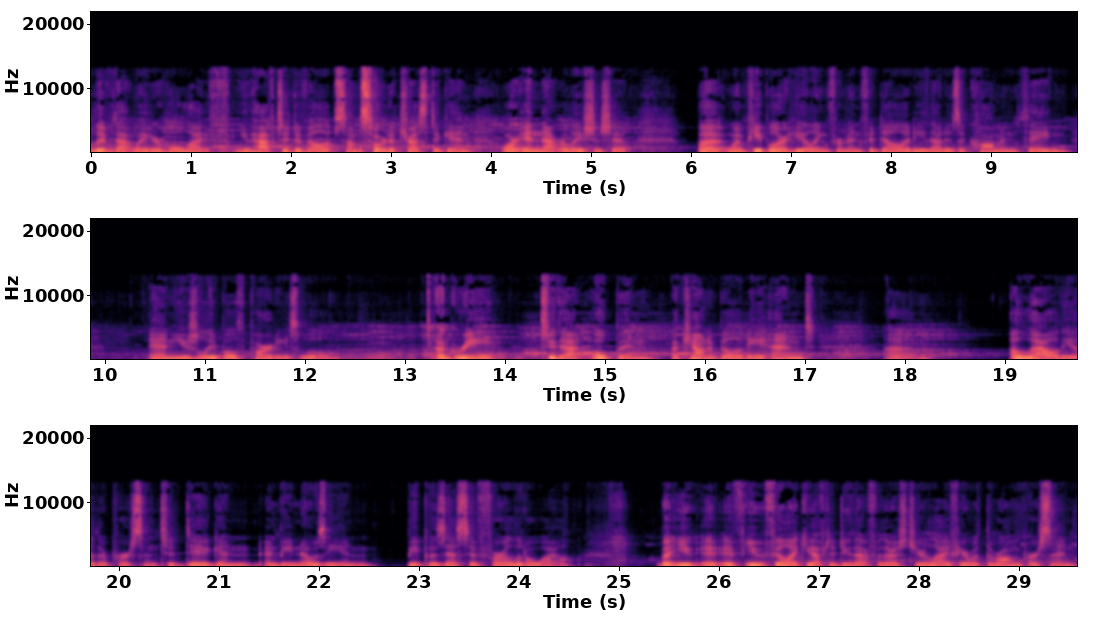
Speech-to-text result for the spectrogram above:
live that way your whole life. You have to develop some sort of trust again or in that relationship. But when people are healing from infidelity, that is a common thing. And usually both parties will agree to that open accountability and um, allow the other person to dig and, and be nosy and be possessive for a little while. But you if you feel like you have to do that for the rest of your life you're with the wrong person.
